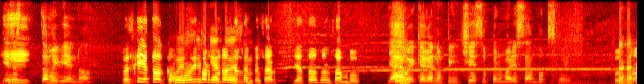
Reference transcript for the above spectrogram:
Y eso está muy bien, ¿no? pues que ya todo, como, Pues como dijo Arturo antes de empezar, ya todos son sandbox. Ya, Sí. güey, que hagan un pinche Super Mario Sandbox, güey. Pues no,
